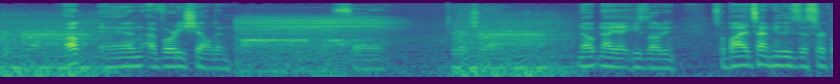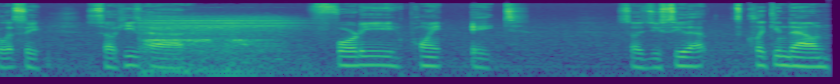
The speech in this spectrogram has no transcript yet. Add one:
Up, oh, and I've already shelled him. So, did I shell him? Nope, not yet. He's loading. So by the time he leaves this circle, let's see. So he's at 40.8. So as you see that, it's clicking down.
